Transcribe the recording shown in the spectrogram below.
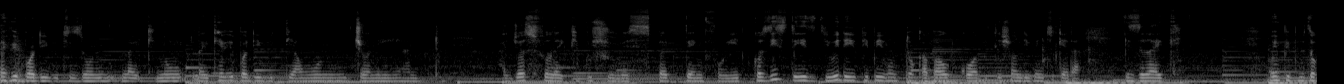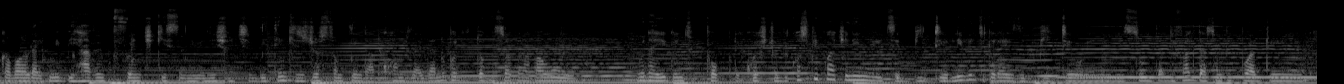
everybody with his own, like, you know, like everybody with their own journey and I just feel like people should respect them for it. Because these days the way that people even talk about cohabitation living together is like when people talk about like maybe having French kiss in a relationship, they think it's just something that comes like that. Nobody talk, is talking about oh, when are you going to pop the question because people actually know it's a big deal. Living together is a big deal anyway. So that the fact that some people are doing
